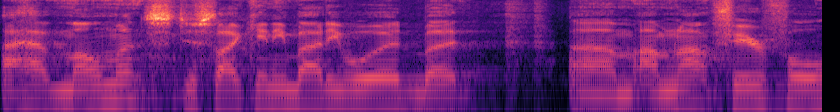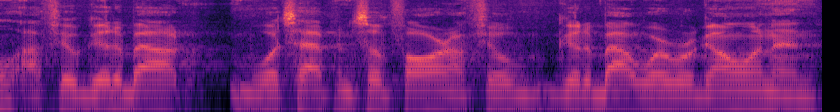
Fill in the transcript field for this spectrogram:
I have moments just like anybody would, but um, I'm not fearful. I feel good about what's happened so far. I feel good about where we're going, and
